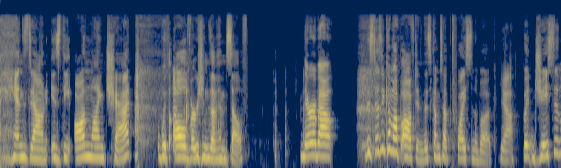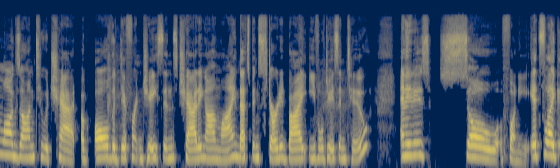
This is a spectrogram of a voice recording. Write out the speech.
hands down is the online chat with all versions of himself. There are about this doesn't come up often. This comes up twice in the book. Yeah. but jason logs on to a chat of all the different jasons chatting online that's been started by evil jason 2 and it is so funny. It's like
